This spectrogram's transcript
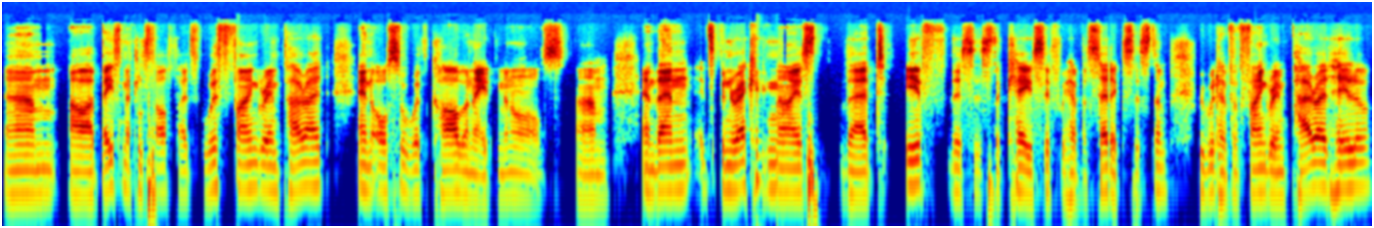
um, our base metal sulfides with fine grain pyrite and also with carbonate minerals. Um, and then it's been recognized that if this is the case, if we have a SEDEX system, we would have a fine grain pyrite halo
